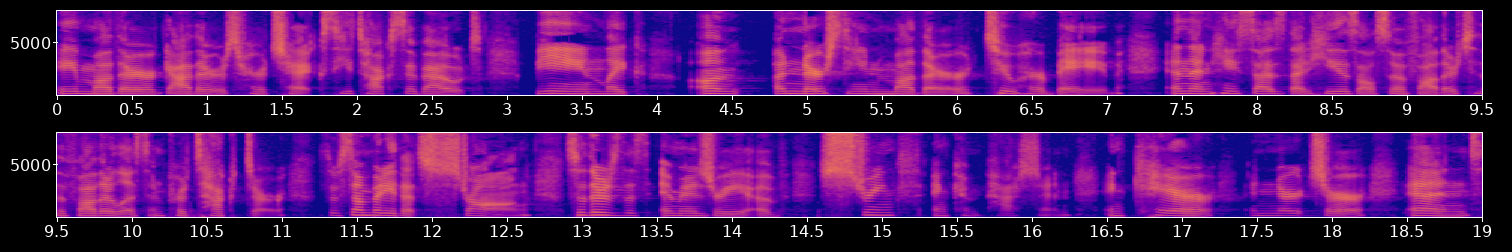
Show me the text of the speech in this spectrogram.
a mother gathers her chicks. He talks about being like a, a nursing mother to her babe. And then he says that he is also a father to the fatherless and protector. So somebody that's strong. So there's this imagery of strength and compassion and care and nurture. And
